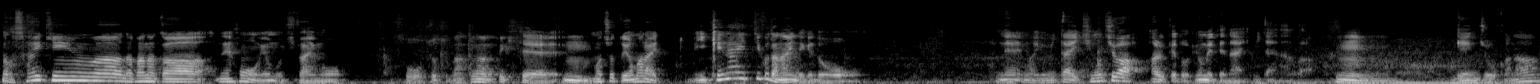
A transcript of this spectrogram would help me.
なんか最近はなかなかね、本を読む機会も、そう、ちょっとなくなってきて、うんまあちょっと読まないといけないっていうことはないんだけど、ね、まあ読みたい気持ちはあるけど読めてないみたいなのがうん。現状かな。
